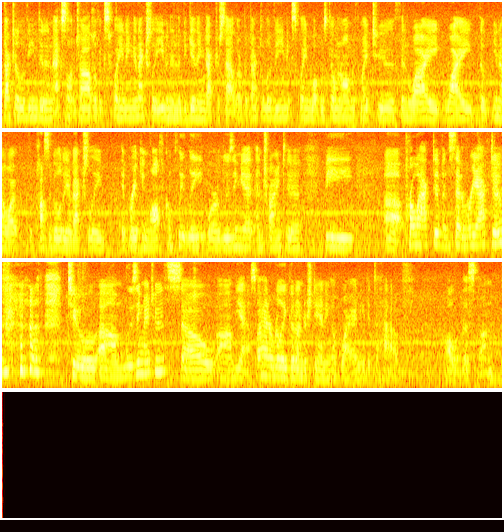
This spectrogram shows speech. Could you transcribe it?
Dr. Levine did an excellent job of explaining, and actually even in the beginning, Dr. Sattler, but Dr. Levine explained what was going on with my tooth and why, why the, you know, the possibility of actually it breaking off completely or losing it and trying to be uh, proactive instead of reactive to um, losing my tooth. So um, yeah, so I had a really good understanding of why I needed to have all of this done.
